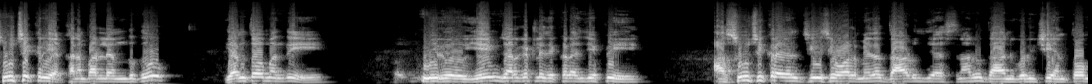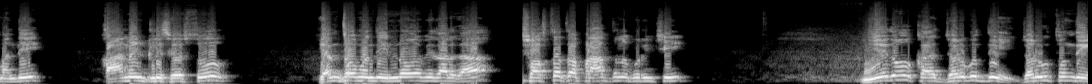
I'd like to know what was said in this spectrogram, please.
సూచక్రియ కనబడలేందుకు ఎంతో మంది మీరు ఏం జరగట్లేదు ఇక్కడ అని చెప్పి ఆ సూచిక్రయలు చేసే వాళ్ళ మీద దాడులు చేస్తున్నారు. దాని గురించి ఎంతో మంది కామెంట్లు చేస్తూ ఎంతోమంది ఎన్నో విధాలుగా స్వస్థత ప్రార్థన గురించి ఏదో జరుగుద్ది జరుగుతుంది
